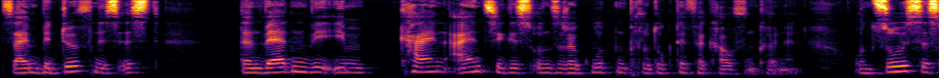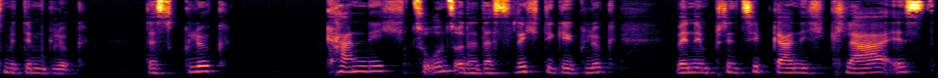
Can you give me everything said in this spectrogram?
sein Bedürfnis ist, dann werden wir ihm kein einziges unserer guten Produkte verkaufen können. Und so ist es mit dem Glück. Das Glück kann nicht zu uns oder das richtige Glück, wenn im Prinzip gar nicht klar ist,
